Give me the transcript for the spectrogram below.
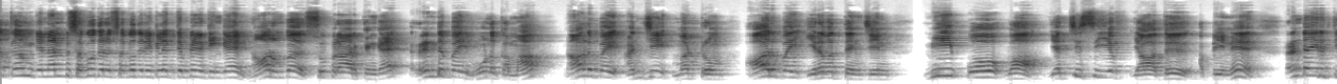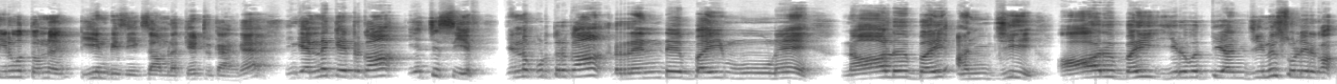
வணக்கம். என் அன்பு சகோதர சகோதரிகளை எப்படி இருக்கீங்க? நான் ரொம்ப சூப்பரா இருக்கேங்க. ரெண்டு பை மூணு கமா நாலு பை அஞ்சு மற்றும் ஆறு பை இருபத்தஞ்சின் மீ போ வா ஹெச்சிசிஎஃப் யாது? அப்படின்னு ரெண்டாயிரத்தி இருபத்தொன்னு டிஎன்பிசி எக்ஸாம்ல கேட்டிருக்காங்க. இங்க என்ன கேட்டிருக்கான்? ஹெச்சிசிஎஃப் என்ன கொடுத்துருக்கான்? ரெண்டு பை மூணு. நாலு பை அஞ்சு ஆறு பை இருபத்தி அஞ்சுன்னு சொல்லியிருக்கான்.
